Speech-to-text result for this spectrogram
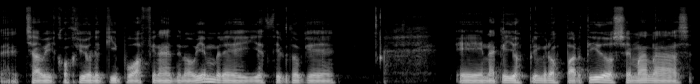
eh, Xavi cogió el equipo a finales de noviembre y es cierto que en aquellos primeros partidos, semanas,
